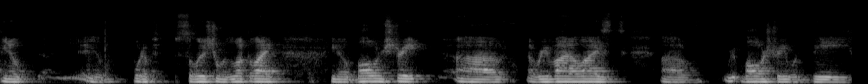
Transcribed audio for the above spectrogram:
You know, you know, what a solution would look like, you know, Baldwin Street, uh, a revitalized, uh, Baldwin Street would be,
